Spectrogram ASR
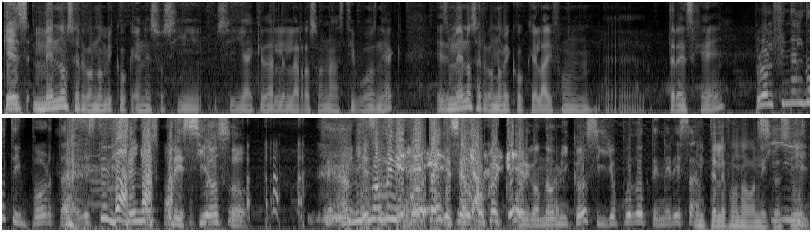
que es menos ergonómico, en eso sí, sí hay que darle la razón a Steve Wozniak, es menos ergonómico que el iPhone eh, 3G. Pero al final no te importa. Este diseño es precioso. O sea, a mí Eso no me importa que sea mira, poco ergonómico si yo puedo tener esa. Un teléfono bonito, sí. Sí.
